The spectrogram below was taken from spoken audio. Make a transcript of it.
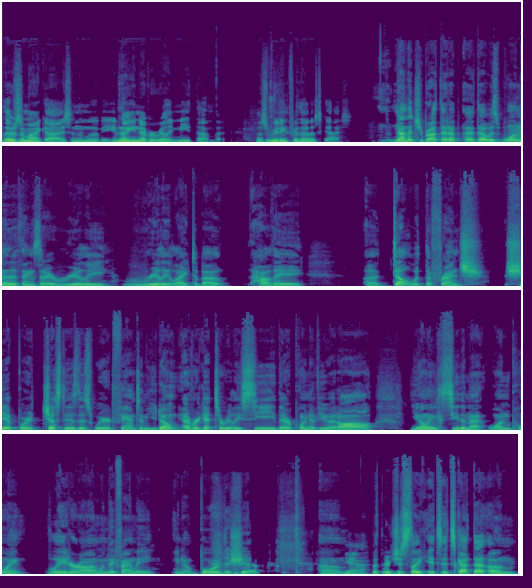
those are my guys in the movie, even though you never really meet them. But I was rooting for those guys. Now that you brought that up, uh, that was one of the things that I really, really liked about how they uh, dealt with the French ship, where it just is this weird phantom. You don't ever get to really see their point of view at all. You only see them at one point later on when they finally, you know, board the ship. Um, Yeah, but there's just like it's it's got that um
